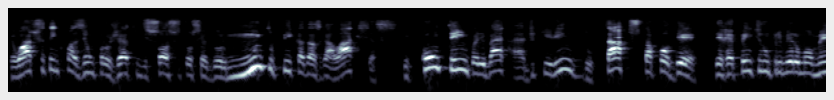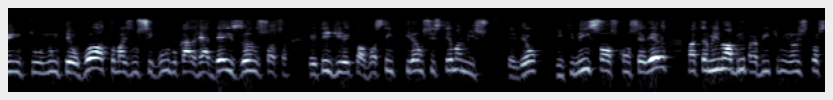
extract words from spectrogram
Eu acho que você tem que fazer um projeto de sócio torcedor muito pica das galáxias e com o tempo ele vai adquirindo status para poder, de repente, num primeiro momento, não ter o voto, mas no segundo o cara já é 10 anos sócio, ele tem direito à voz, tem que criar um sistema misto, entendeu? Em que nem só os conselheiros, mas também não abrir para 20 milhões de torcedores.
